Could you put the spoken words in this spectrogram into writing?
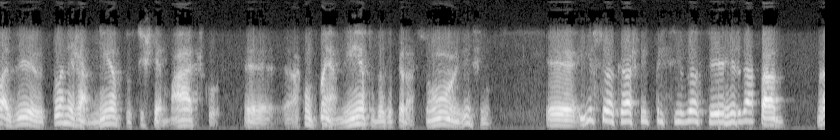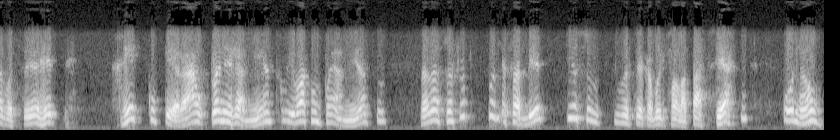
fazer planejamento sistemático, uh, acompanhamento das operações, enfim. Uh, isso é o que eu acho que precisa ser resgatado. Né? Você re recuperar o planejamento e o acompanhamento das ações para poder saber se isso que você acabou de falar está certo ou não.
